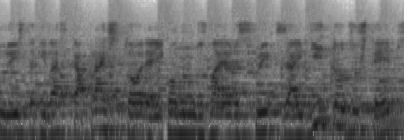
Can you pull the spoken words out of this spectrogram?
fisiculturista que vai ficar para a história aí como um dos maiores freaks aí de todos os tempos.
